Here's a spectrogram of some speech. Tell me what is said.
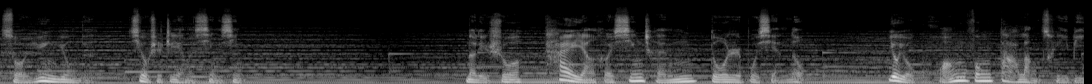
所运用的就是这样的信心。那里说，太阳和星辰多日不显露，又有狂风大浪催逼，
